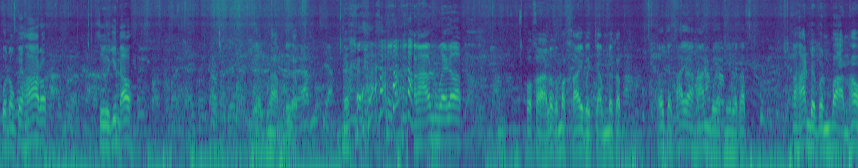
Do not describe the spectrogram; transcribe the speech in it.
คนต้องไปหาหรอกซื้อกินเอาเรียบงามเลยครับครับเสียบหาหน่วยแล้วอืมพอขาเราก็มาขายประจำนะครับเราจะขายอาหารแบบนี้แหละครับ อาหารแบบบ้านๆเฮา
